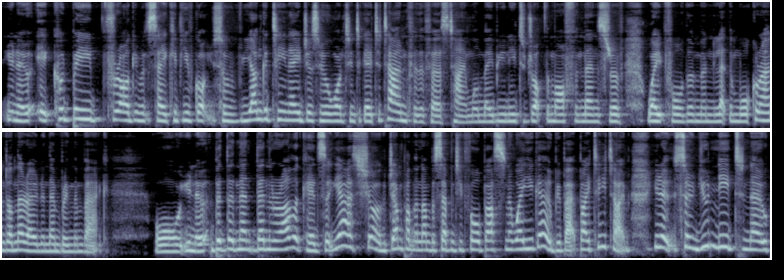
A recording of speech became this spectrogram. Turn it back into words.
you know, it could be, for argument's sake, if you've got sort of younger teenagers who are wanting to go to town for the first time, well, maybe you need to drop them off and then sort of wait for them and let them walk around on their own and then bring them back or you know but then, then then there are other kids that yeah sure jump on the number 74 bus and away you go be back by tea time. You know so you need to know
